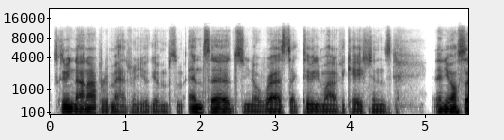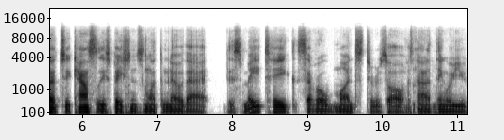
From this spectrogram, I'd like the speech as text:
it's going to be non-operative management. You'll give them some NSAIDs, you know, rest, activity modifications. And you also have to counsel these patients and let them know that this may take several months to resolve. It's not a thing where you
